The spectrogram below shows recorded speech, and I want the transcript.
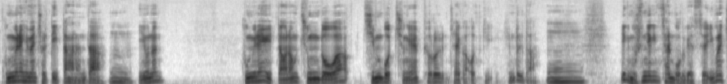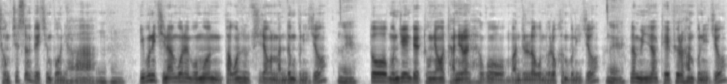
국민의힘엔 절대 입당 안 한다. 음. 이유는 국민의힘 입당을 하면 중도와 진보층의 표를 자기가 얻기 힘들다. 음. 이게 무슨 얘기인지 잘 모르겠어요. 이분의 정체성이 도대체 뭐냐. 음흠. 이분이 지난번에 보면 박원순 시장을 만든 분이죠. 네. 또 문재인 대통령과 단일화하고 만들려고 노력한 분이죠. 네. 그다음 민주당 대표를 한 분이죠.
